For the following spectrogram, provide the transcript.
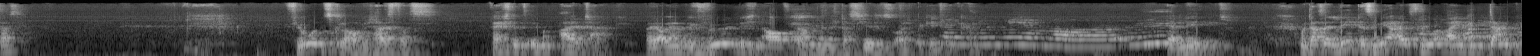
das? Für uns, glaube ich, heißt das, rechnet im Alltag, bei euren gewöhnlichen Aufgaben damit, dass Jesus euch begegnen kann. Er lebt. Und das Erlebt ist mehr als nur ein Gedanke.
